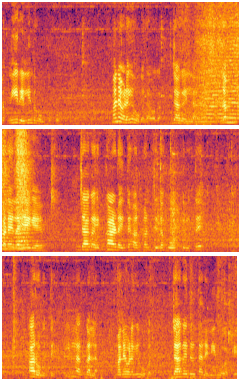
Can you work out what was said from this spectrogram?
ಮತ್ತು ನೀರು ಎಲ್ಲಿಂದ ಹೋಗ್ಬೇಕು? ಮನೆ ಒಳಗೆ ಹೋಗೋದು ಅವಾಗ. ಜಾಗ ಇಲ್ಲ ನಮ್ಮ ಕಡೆ ಎಲ್ಲ ಹೇಗೆ? ಜಾಗ ಕಾಡೈತೆ ಹರ್ಕೊಂಡ್ತಿದ್ದ ಹೋಗ್ತಿರುತ್ತೆ ಹಾರೋಗುತ್ತೆ ಇಲ್ಲ, ಹಂಗಲ್ಲ. ಮನೆ ಒಳಗೆ ಹೋಗೋದು. ಜಾಗ ಇದ್ರೆ ತಾನೇ ನೀರು ಹೋಗೋಕ್ಕೆ.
